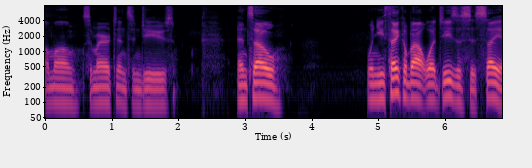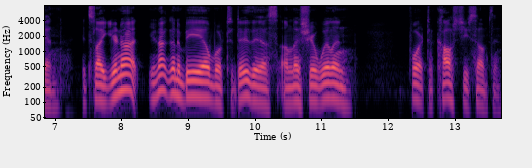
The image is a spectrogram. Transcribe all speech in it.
among Samaritans and Jews. And so when you think about what Jesus is saying, it's like you're not you're not going to be able to do this unless you're willing for it to cost you something.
